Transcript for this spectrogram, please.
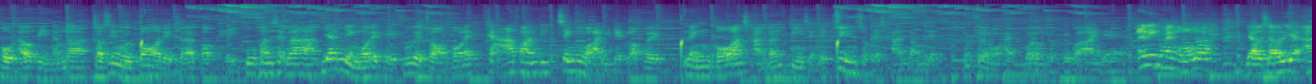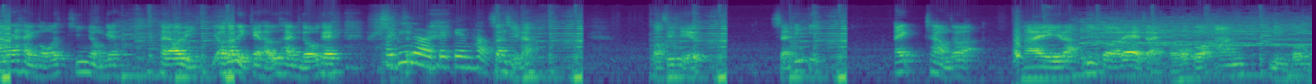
鋪頭入邊咁啦，首先會幫我哋做一個皮膚分析啦，因應我哋皮膚嘅狀況咧，加翻啲精華原液落去，令嗰間產品變成你專屬嘅產品嘅。咁所以我係唔可以用到佢嗰啱嘅。誒呢個係我噶，右手呢一啱咧係我專用嘅，係我連右手連鏡頭都睇唔到，OK？喺邊度啊嘅鏡頭？身前啦，落少少，上啲啲，誒差唔多啦，係啦，呢個咧就係我嗰啱面部磨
